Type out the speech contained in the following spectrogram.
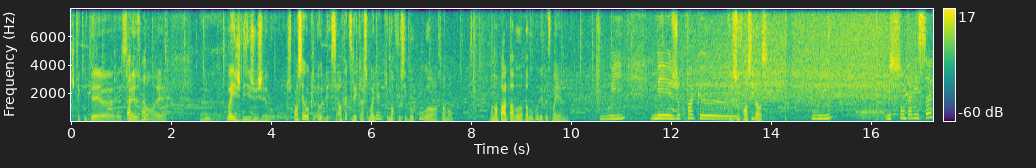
je t'écoutais euh, sérieusement. et, euh, oui, je, dis- je, je- je pensais aux, aux- En fait, c'est les classes moyennes qui morflent aussi beaucoup hein, en ce moment. On n'en parle pas beaucoup des classes moyennes. Oui, mais je crois que... Ils souffrent en silence. Oui, Euh, mais ce ne sont pas les seuls.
